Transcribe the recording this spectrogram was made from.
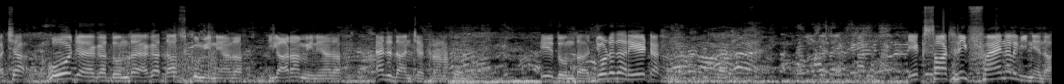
ਅੱਛਾ, ਹੋ ਜਾਏਗਾ ਦੁੰਦਾ ਹੈਗਾ 10 ਕੁ ਮਹੀਨਿਆਂ ਦਾ 11 ਮਹੀਨਿਆਂ ਦਾ। ਇਹਦੇ ਦਾਨ ਚੈੱਕ ਕਰਾਣਾ ਇਹ ਦੁੰਦਾ, ਜੋੜੇ ਦਾ ਰੇਟ 160 ਨਹੀਂ ਫਾਈਨਲ ਕਿੰਨੇ ਦਾ?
